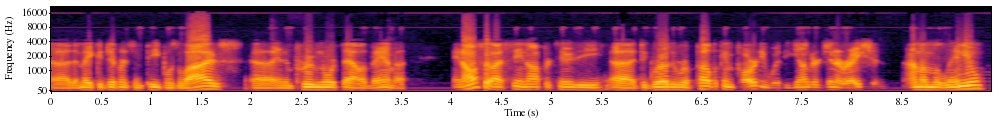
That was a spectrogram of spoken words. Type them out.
uh, that make a difference in people's lives uh, and improve North Alabama. And also, I see an opportunity uh, to grow the Republican Party with the younger generation. I'm a millennial.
